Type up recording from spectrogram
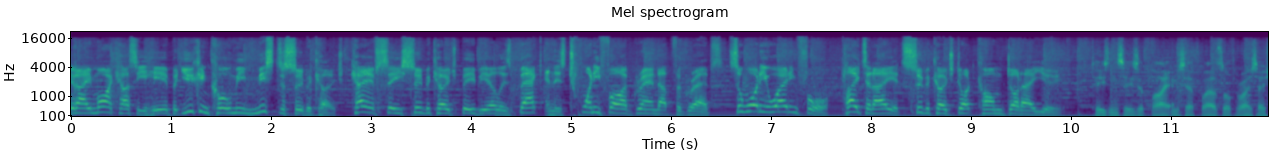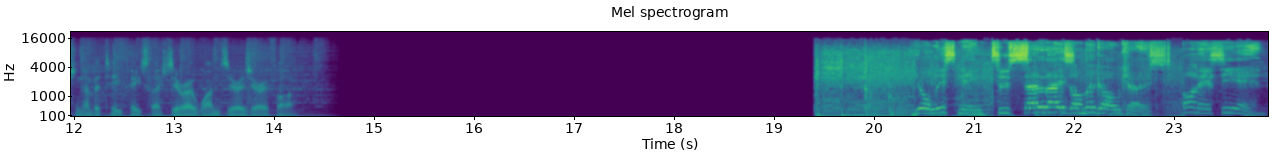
G'day, Mike Hussey here, but you can call me Mr. Supercoach. KFC Supercoach BBL is back and there's 25 grand up for grabs. So what are you waiting for? Play today at supercoach.com.au. T's and C's apply. New South Wales authorisation number TP slash 01005. You're listening to Saturdays on the Gold Coast on SEN.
